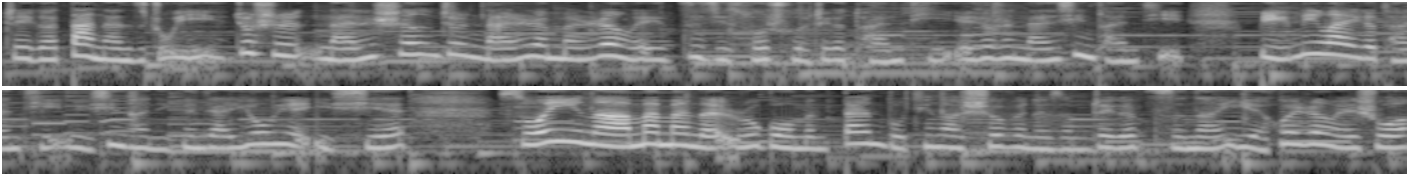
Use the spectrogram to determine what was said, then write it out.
这个大男子主义，就是男生，就是男人们认为自己所处的这个团体，也就是男性团体，比另外一个团体女性团体更加优越一些。所以呢，慢慢的，如果我们单独听到 chauvinism 这个词呢，也会认为说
